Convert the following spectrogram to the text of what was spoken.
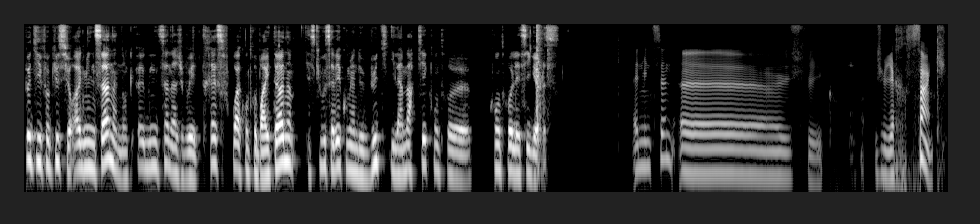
petit focus sur Hugminson. Donc Hugminson a joué 13 fois contre Brighton. Est-ce que vous savez combien de buts il a marqué contre, contre les Seagulls? Edmondson, euh, je, vais, je vais dire 5.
